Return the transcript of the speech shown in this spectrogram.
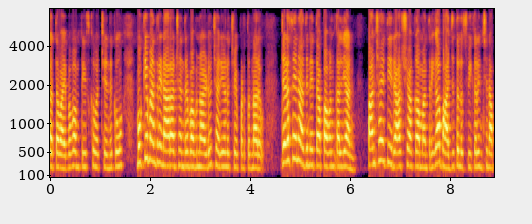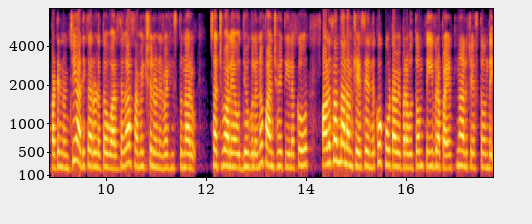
గత వైభవం తీసుకువచ్చేందుకు ముఖ్యమంత్రి నారా చంద్రబాబు నాయుడు చర్యలు చేపడుతున్నారు. జనసేన అధినేత పవన్ కళ్యాణ్ పంచాయతీ రాజ్ శాఖ మంత్రిగా బాధ్యతలు స్వీకరించినప్పటి నుంచి అధికారులతో వరుసగా సమీక్షలు నిర్వహిస్తున్నారు. సచివాలయ ఉద్యోగులను పంచాయతీలకు అనుసంధానం చేసేందుకు కూటమి ప్రభుత్వం తీవ్ర ప్రయత్నాలు చేస్తోంది.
